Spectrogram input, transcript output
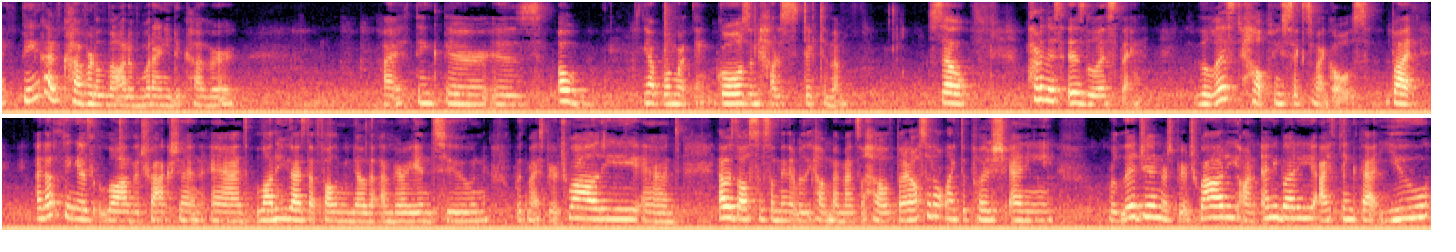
I think I've covered a lot of what I need to cover. I think there is, oh, Yep, one more thing, goals and how to stick to them. So part of this is the list thing. The list helps me stick to my goals, but another thing is law of attraction and a lot of you guys that follow me know that I'm very in tune with my spirituality and that was also something that really helped my mental health, but I also don't like to push any religion or spirituality on anybody. I think that you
